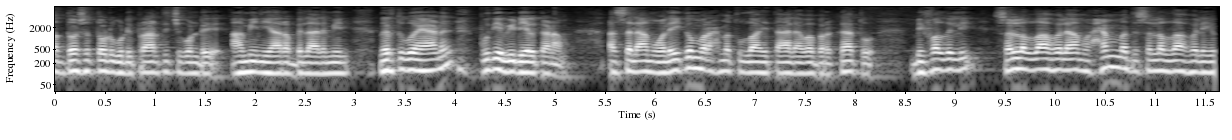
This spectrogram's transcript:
സന്തോഷത്തോടു കൂടി പ്രാർത്ഥിച്ചുകൊണ്ട് അമീൻ യാ റബ്ബൽ ആലമീൻ നിർത്തുകയാണ്. പുതിയ വീഡിയോയിൽ കാണാം. അസ്സലാമു അലൈക്കും വറഹമത്തല്ലാഹി താല വബർക്കാത്തു ബിഫലി സല്ലല്ലാഹു അലാ മുഹമ്മദ് സല്ലല്ലാഹു അലൈഹി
